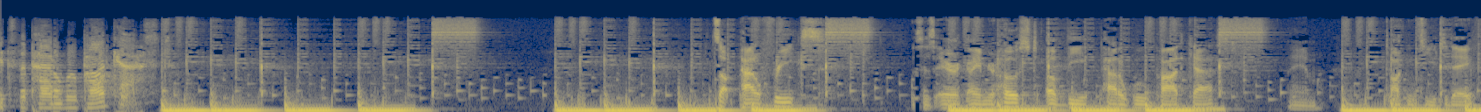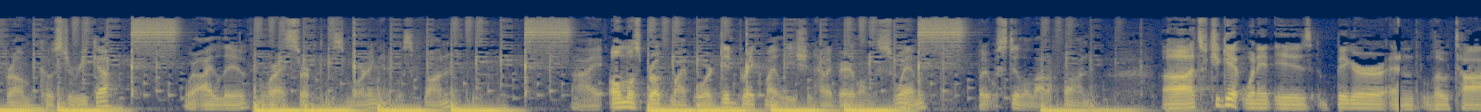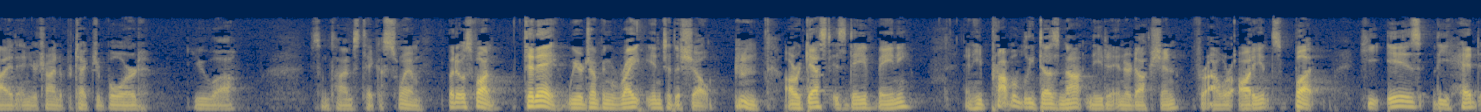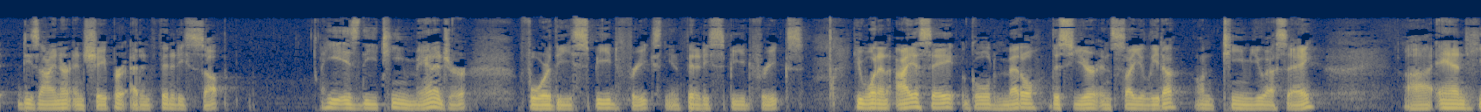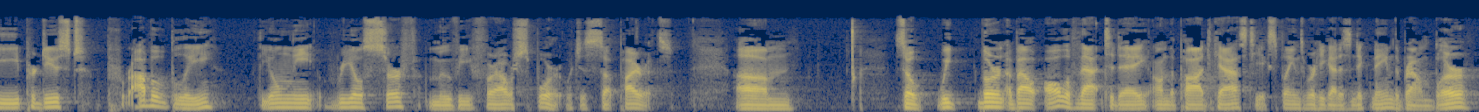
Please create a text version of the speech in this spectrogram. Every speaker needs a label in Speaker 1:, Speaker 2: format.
Speaker 1: It's the Paddle Woo Podcast.
Speaker 2: What's up, paddle freaks? This is Eric. I am your host of the Paddle Woo podcast. I am talking to you today from Costa Rica, where I live and where I surfed this morning, and it was fun. I almost broke my board, did break my leash, and had a very long swim, but it was still a lot of fun. Uh, that's what you get when it is bigger and low tide, and you're trying to protect your board. You uh, sometimes take a swim, but it was fun. Today, we are jumping right into the show. our guest is Dave Boehne, and he probably does not need an introduction for our audience, but he is the head designer and shaper at Infinity Sup. He is the team manager for the Speed Freaks, the Infinity Speed Freaks. He won an ISA gold medal this year in Sayulita on Team USA. Uh, and he produced probably the only real surf movie for our sport, which is Sup Pirates. Um, so we learn about all of that today on the podcast. He explains where he got his nickname, the Brown Blur.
